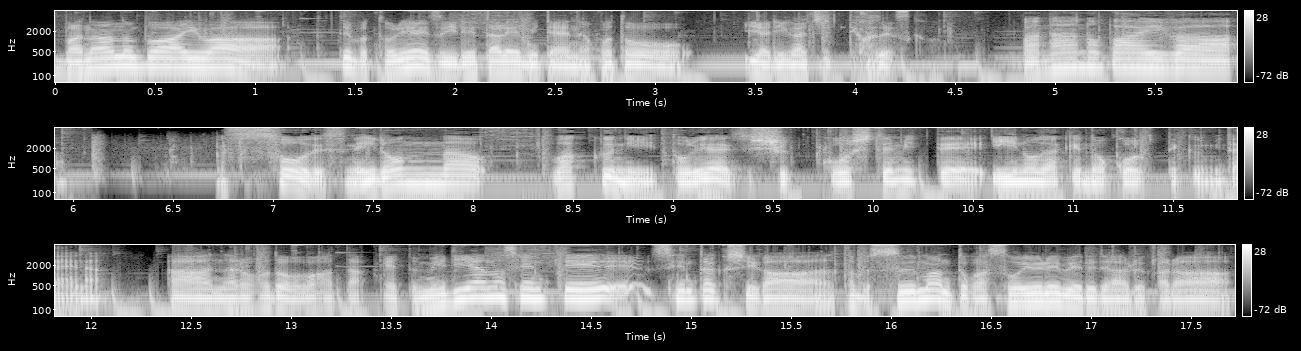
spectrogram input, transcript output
バナーの場合は例えばとりあえず入れたれみたいなことをやりがちってことですか？バナーの場合は、そうですね。いろんな枠にとりあえず出向してみて、いいのだけ残っていくみたいな。ああなるほど。分かった、えっと、メディアの選定選択肢が多分数万とかそういうレベルであるから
